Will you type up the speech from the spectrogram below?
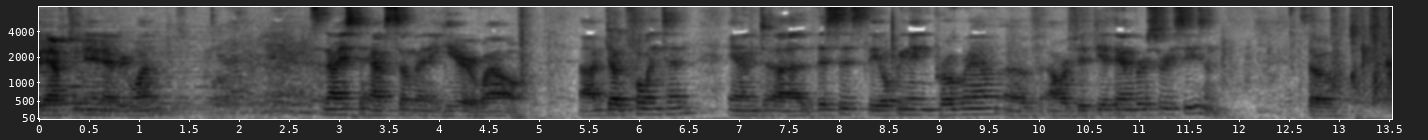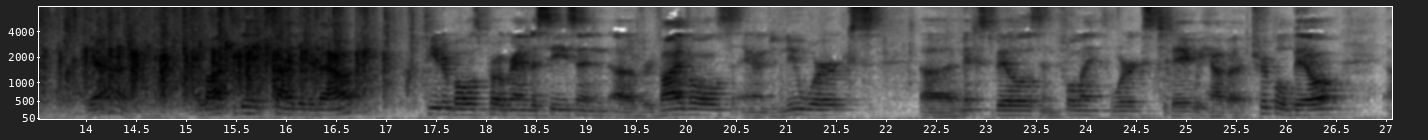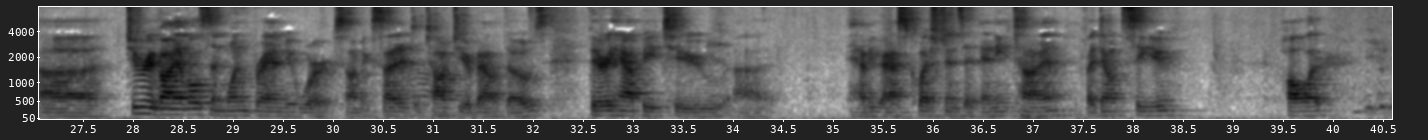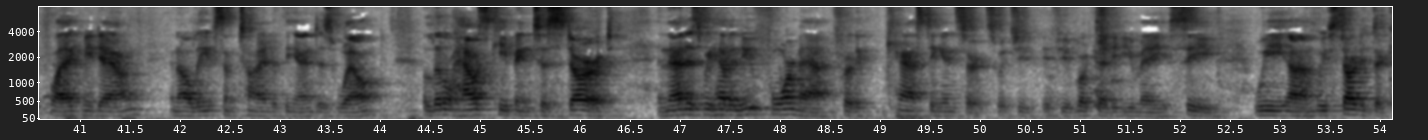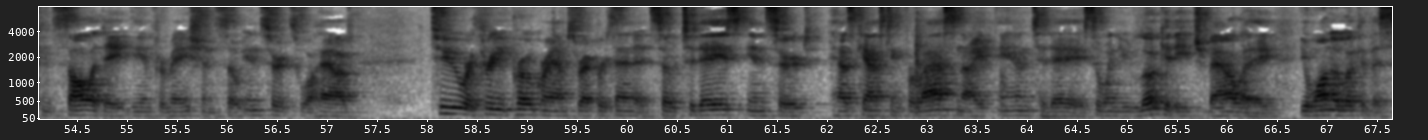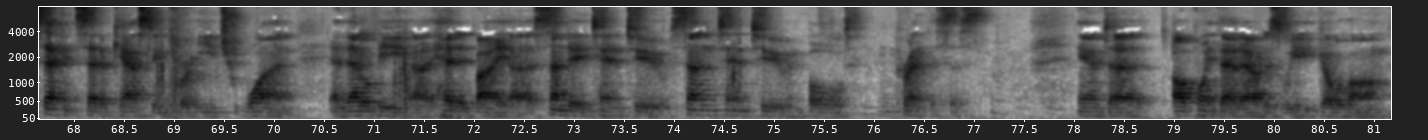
Good afternoon, everyone. It's nice to have so many here. Wow. I'm Doug Fullington, and uh, this is the opening program of our 50th anniversary season. So, yeah, a lot to be excited about. Peter Boal programmed a season of revivals and new works, uh, mixed bills, and full length works. Today we have a triple bill. Uh, two revivals and one brand new work. So I'm excited to talk to you about those. Very happy to uh, have you ask questions at any time. If I don't see you, holler, flag me down, and I'll leave some time at the end as well. A little housekeeping to start, and that is we have a new format for the casting inserts, which, you, if you've looked at it, you may see. We, um, we've started to consolidate the information, so inserts will have two or three programs represented. So today's insert has casting for last night and today. So when you look at each ballet, you'll want to look at the second set of casting for each one. And that'll be uh, headed by uh, Sunday 10 2, Sun 10 2 in bold parenthesis. And uh, I'll point that out as we go along.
